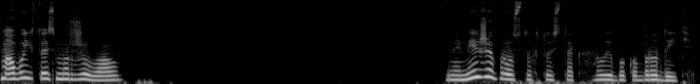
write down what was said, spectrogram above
Мабуть, хтось моржував. Не міг же просто хтось так глибоко бродить.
